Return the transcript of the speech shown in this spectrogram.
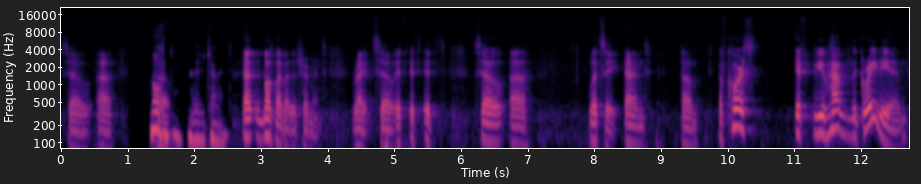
So. Uh, Multiple by the determinant. uh, multiplied by the determinant, right? So it, it's it's so uh, let's see, and um, of course, if you have the gradient,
